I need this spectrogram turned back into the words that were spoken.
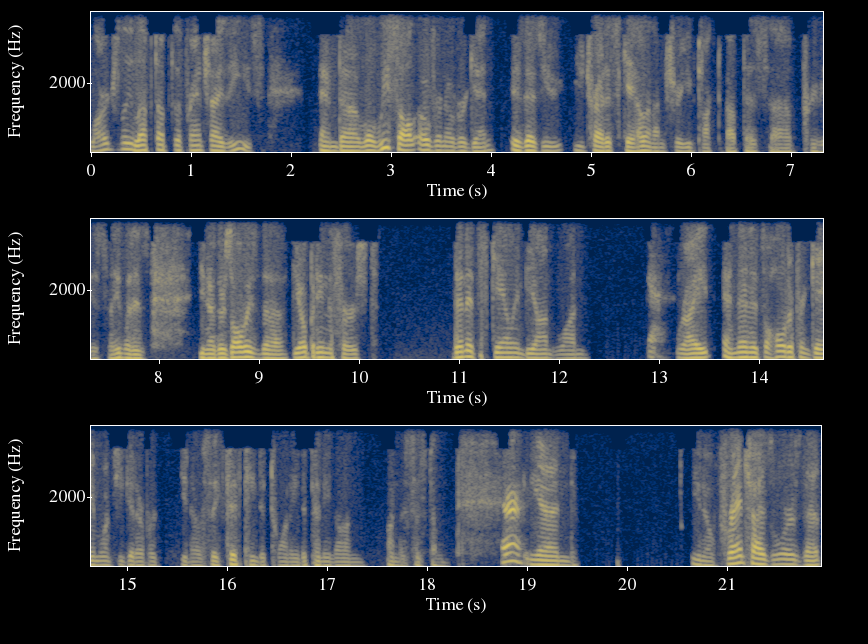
largely left up to the franchisees. And uh, what we saw over and over again is as you, you try to scale, and I'm sure you've talked about this uh, previously, but is, you know, there's always the, the opening the first, then it's scaling beyond one, Yes. right? And then it's a whole different game once you get over, you know, say 15 to 20, depending on on the system. Sure. And you know, franchisors that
